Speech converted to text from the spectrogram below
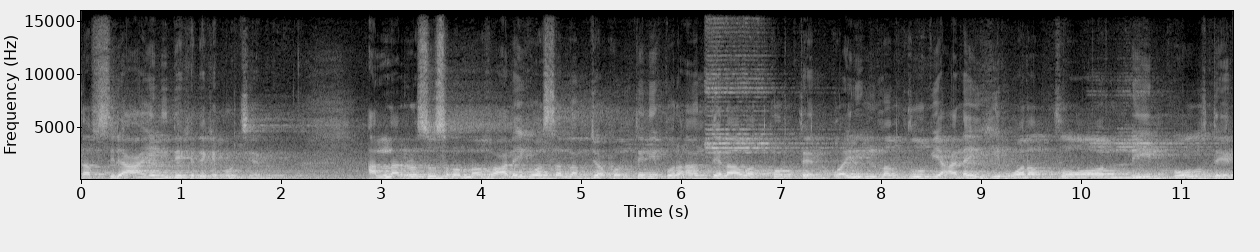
তাফসিরে আইনি দেখে দেখে পড়ছি আমি আল্লাহর রসুল সাল্লাহ আলহি ওয়াসাল্লাম যখন তিনি কোরআন তেলাওয়াত করতেন ওয়াইল মকদুবি আলাইহিম ওয়ালাদ্দলিন বলতেন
